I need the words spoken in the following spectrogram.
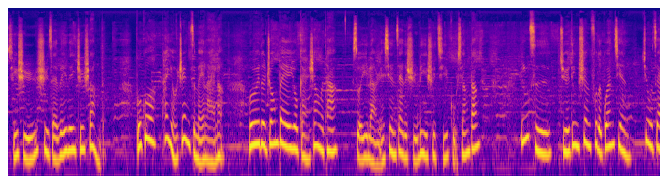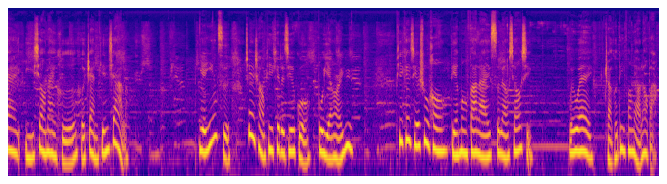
其实是在微微之上的。不过他有阵子没来了，微微的装备又赶上了他，所以两人现在的实力是旗鼓相当。因此，决定胜负的关键就在一笑奈何和战天下了。也因此，这场 PK 的结果不言而喻。PK 结束后，蝶梦发来私聊消息：“微微，找个地方聊聊吧。”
